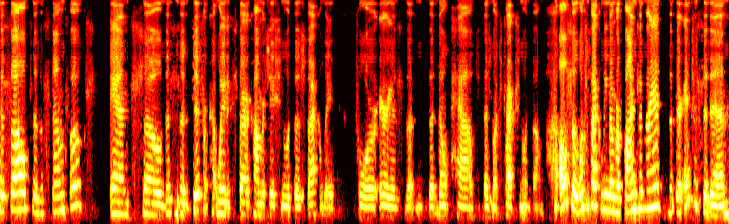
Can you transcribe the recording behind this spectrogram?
to sell to the STEM folks. And so this is a different way to start a conversation with those faculty for areas that, that don't have as much traction with them. Also, once a faculty member finds a grant that they're interested in,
